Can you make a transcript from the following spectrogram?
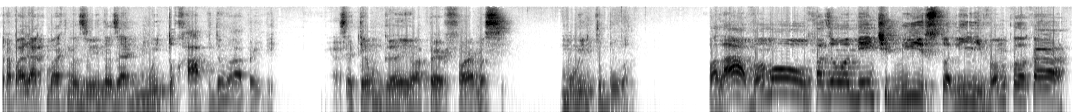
Trabalhar com máquinas Windows é muito rápido no Hyper-V. Você tem um ganho, uma performance muito boa. Falar, ah, vamos fazer um ambiente misto ali, vamos colocar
